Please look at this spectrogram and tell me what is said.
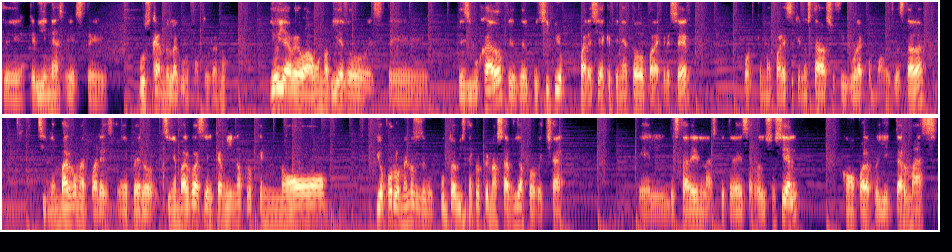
que, que, viene este, buscando la gubernatura, ¿no? Yo ya veo a un Oviedo este, desdibujado. Desde el principio parecía que tenía todo para crecer, porque me parece que no estaba su figura como desgastada. Sin embargo, me parece, eh, pero sin embargo, hacia el camino creo que no, yo por lo menos desde mi punto de vista creo que no ha sabido aprovechar el de estar en la Secretaría de Desarrollo Social como para proyectar más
